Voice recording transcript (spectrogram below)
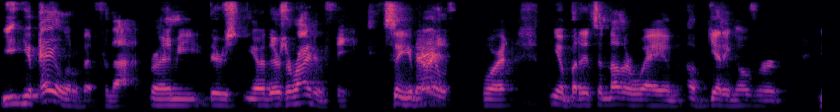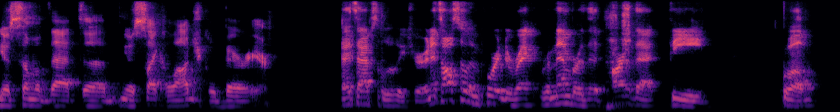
You, you pay a little bit for that right? I mean there's you know there's a rider fee so you pay for it, you know, but it's another way of, of getting over, you know, some of that, uh, you know, psychological barrier. That's absolutely true. And it's also important to rec- remember that part of that fee, well,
